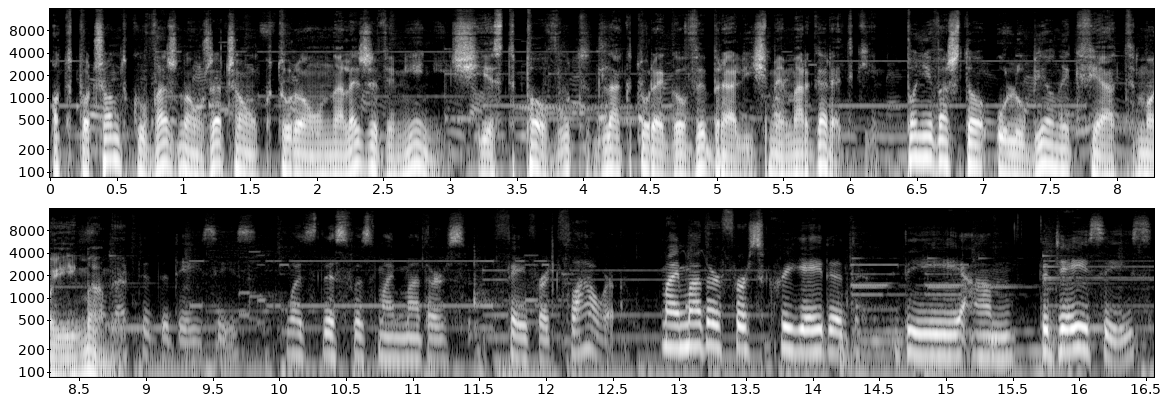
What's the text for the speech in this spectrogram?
Od początku ważną rzeczą, którą należy wymienić, jest powód, dla którego wybraliśmy margaretki, ponieważ to ulubiony kwiat mojej mamy. My mother first created the, um, the daisies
